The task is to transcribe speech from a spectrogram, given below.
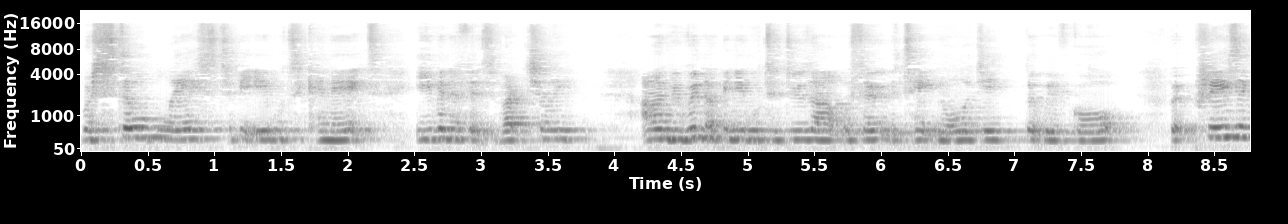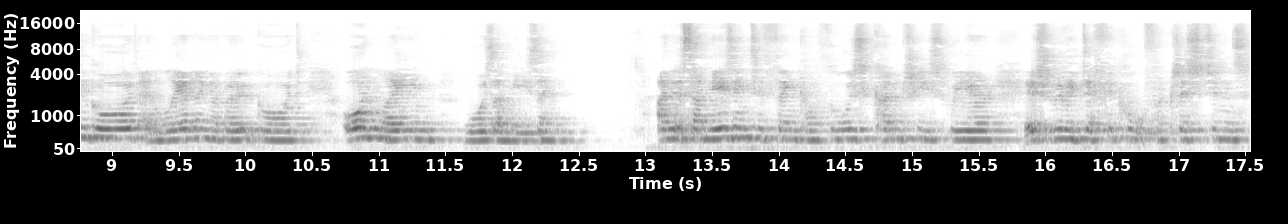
we're still blessed to be able to connect, even if it's virtually. And we wouldn't have been able to do that without the technology that we've got. But praising God and learning about God online was amazing. And it's amazing to think of those countries where it's really difficult for Christians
